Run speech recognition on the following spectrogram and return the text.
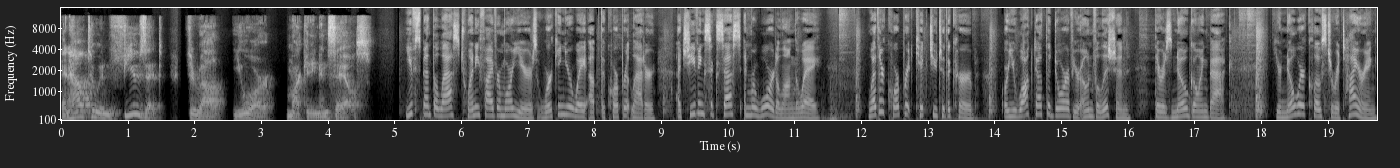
and how to infuse it throughout your marketing and sales. You've spent the last 25 or more years working your way up the corporate ladder, achieving success and reward along the way. Whether corporate kicked you to the curb or you walked out the door of your own volition, there is no going back. You're nowhere close to retiring,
